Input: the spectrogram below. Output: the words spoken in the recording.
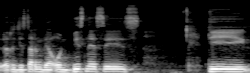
registering their own businesses, Die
